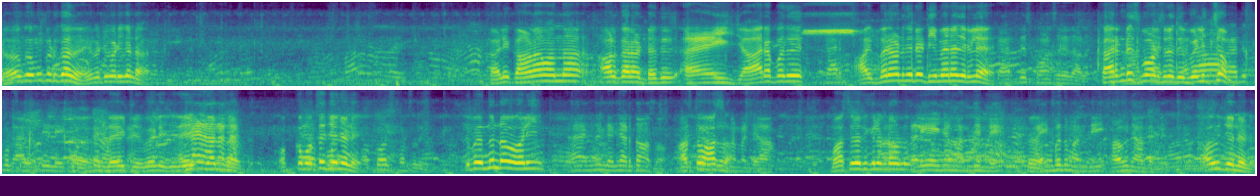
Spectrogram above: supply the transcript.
ലോക നമുക്ക് എടുക്കാന്ന് അതിനെ പറ്റി പഠിക്കണ്ട. കളി കാണാൻ വന്ന ആൾക്കാരാട്ടത് ആരപ്പത്? ഇവനാണ് ഇതിന്റെ ടീം മാനേജർ അല്ലേ കറണ്ട് സ്പോൺസർ ചെയ്ത് വെളിച്ചം ലൈറ്റ് വെളി ലൈറ്റ് ഒക്കെ മൊത്തം ജനാണ് ഇപ്പൊ എന്തുണ്ടാവും കളി അടുത്ത മാസം അടുത്ത മാസം ഒരിക്കലും ഉണ്ടാവുള്ളൂ കളി കഴിഞ്ഞാൽ മന്തി ഉണ്ട് അമ്പത് മന്തി അതും ഞാൻ തന്നെ അതും ജനാണ്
